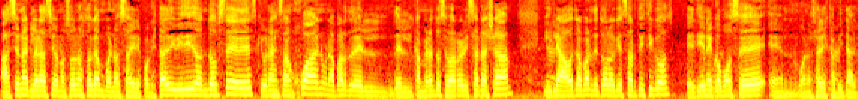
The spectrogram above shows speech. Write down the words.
hace una aclaración, nosotros nos toca en Buenos Aires, porque está dividido en dos sedes, que una es en San Juan, una parte del, campeonato se va a realizar allá, y la otra parte, todo lo que es artístico, eh, tiene como sede en Buenos Aires Capital.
